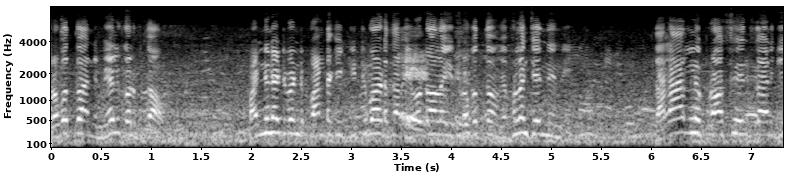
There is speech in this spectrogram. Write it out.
ప్రభుత్వాన్ని మేలుకొలుపుతాం పండినటువంటి పంటకి గిట్టుబాటు ధర ఇవ్వడంలో ఈ ప్రభుత్వం విఫలం చెందింది. దళాలను ప్రోత్సహించడానికి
